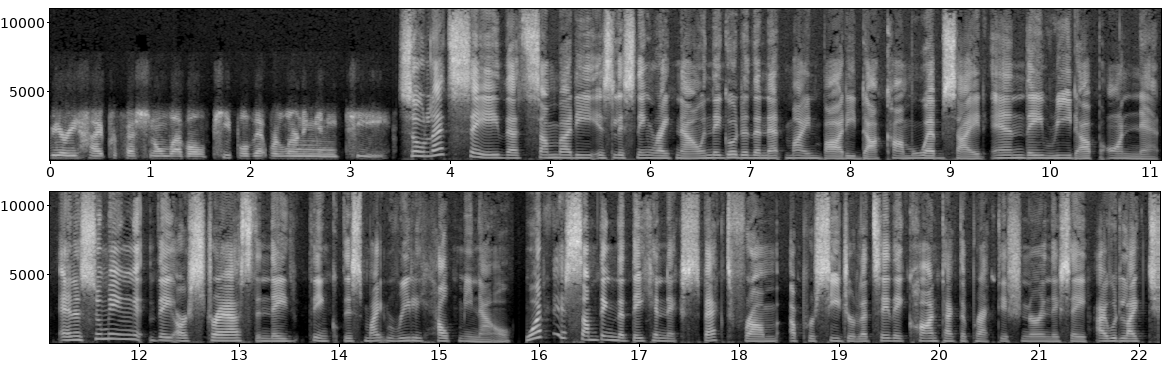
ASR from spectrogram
very high professional level people that were learning NET. So let's say that somebody is listening right now and they go to the netmindbody.com website and they read up on NET. And assuming they are stressed and they think this might really help me now, what is something that they can expect from a procedure? Let's say they contact the practitioner and they say, I would like to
